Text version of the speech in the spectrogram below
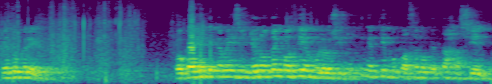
¿Qué tú crees? Porque hay gente que me dice, yo no tengo tiempo. Le digo, si tú tienes tiempo para hacer lo que estás haciendo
